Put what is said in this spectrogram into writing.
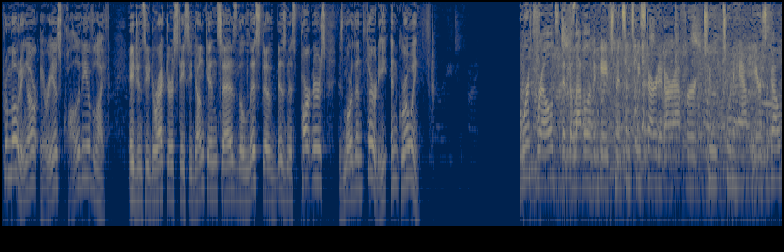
promoting our area's quality of life. Agency Director Stacey Duncan says the list of business partners is more than 30 and growing. We're thrilled that the level of engagement since we started our effort two, two and a half years ago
